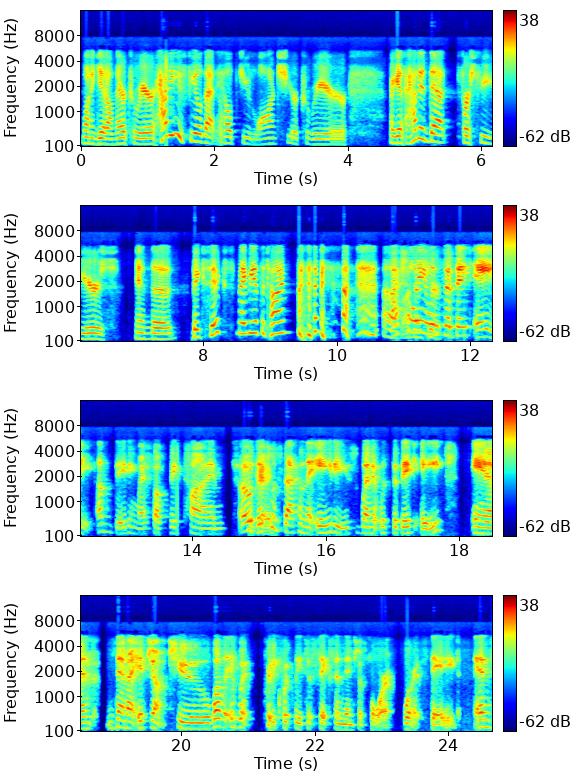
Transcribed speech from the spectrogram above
want to get on their career. How do you feel that helped you launch your career? I guess how did that first few years in the Big Six maybe at the time? Oh, Actually, it was the Big Eight. I'm dating myself big time. Okay. So this was back in the 80s when it was the Big Eight, and then I, it jumped to well, it went pretty quickly to six and then to four, where it stayed. And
